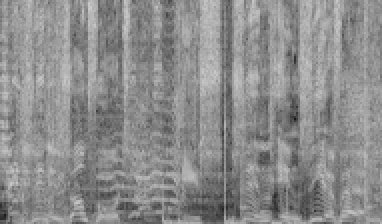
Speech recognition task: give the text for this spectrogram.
Zin in Zandvoort is zin in ZFM.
